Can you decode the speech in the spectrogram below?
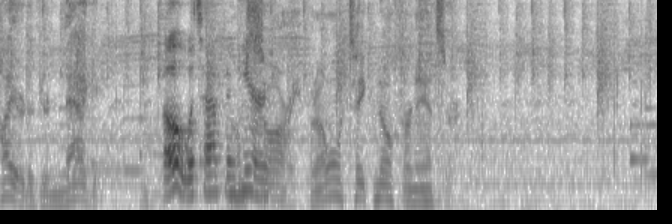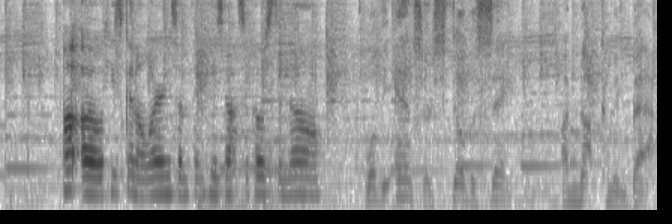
tired of your nagging. Oh, what's happening I'm here? sorry, but I won't take no for an answer. Uh-oh, he's gonna learn something he's not supposed to know. Well, the answer's still the same. I'm not coming back.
